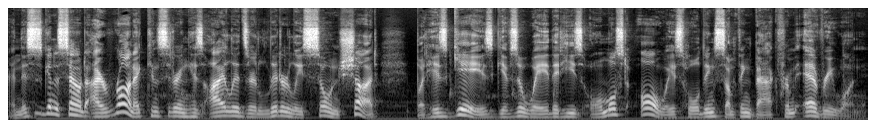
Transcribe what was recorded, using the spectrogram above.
and this is going to sound ironic considering his eyelids are literally sewn shut, but his gaze gives away that he's almost always holding something back from everyone.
